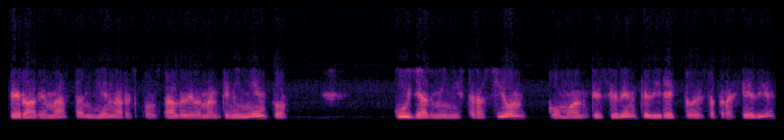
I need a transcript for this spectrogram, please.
pero además también la responsable del mantenimiento, cuya administración, como antecedente directo de esta tragedia,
